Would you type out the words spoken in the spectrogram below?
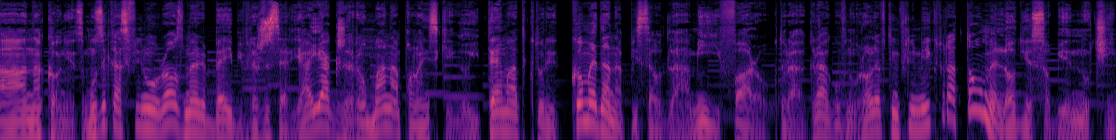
A na koniec muzyka z filmu Rosemary Baby w reżyserii, a jakże Romana Polańskiego i temat, który Komeda napisał dla Mii Farrow, która gra główną rolę w tym filmie i która tą melodię sobie nuci.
